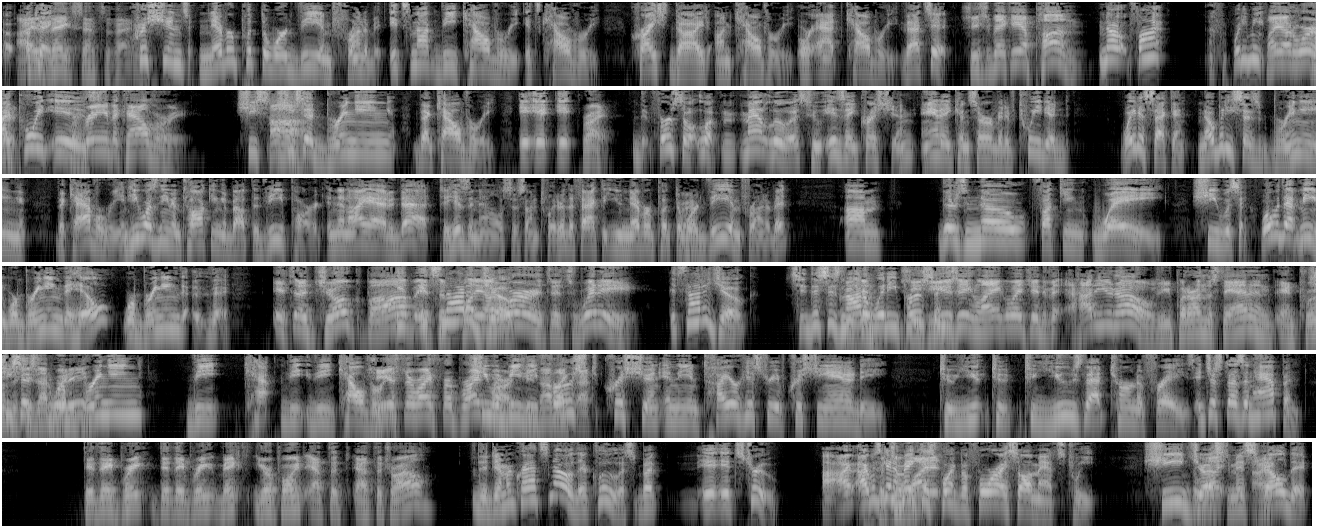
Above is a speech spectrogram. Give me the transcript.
Uh, I have okay. vague sense of that. Christians never put the word the in front of it. It's not the Calvary, it's Calvary. Christ died on Calvary or at Calvary. That's it. She's making a pun. No, fine. What do you mean? Play on words. My point We're is, bringing the Calvary. she Uh-huh. she said bringing the Calvary. It, it, it Right. first of all, look, Matt Lewis, who is a Christian and a conservative, tweeted, "Wait a second, nobody says bringing the cavalry," and he wasn't even talking about the "the" part. And then I added that to his analysis on Twitter, the fact that you never put the Right. word "the" in front of it. Um, there's no fucking way she was. What would that mean? We're bringing the hill. We're bringing the. the It's a joke, Bob. It- it's a not a on joke. words. It's witty. it's not a joke. See, this is not a witty person. She's using language, and how do you know? Do you put her on the stand and, and prove she that says she's not we're witty? bringing the ca- the the Calvary. she used to write for Breitbart. she would be She's the not like first. Christian in the entire history of Christianity to u- to to use that turn of phrase. It just doesn't happen. Did they bring? Did they bring? Make your point at the at the trial? The Democrats, no, they're clueless, but it, it's true. I, I was going to so make this point before I saw Matt's tweet. She just why- misspelled it.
